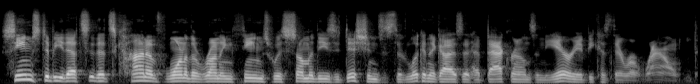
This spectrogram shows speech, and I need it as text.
Seems to be that's that's kind of one of the running themes with some of these additions is they're looking at guys that have backgrounds in the area because they're around.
